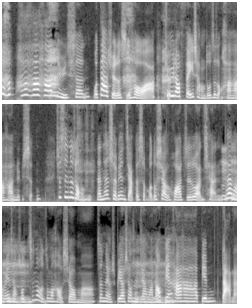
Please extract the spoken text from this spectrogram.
哈哈哈！女生，我大学的时候啊，就遇到非常多这种哈哈哈女生，就是那种男生随便讲个什么都笑个花枝乱颤，你在旁边想说，真的有这么好笑吗？真的有必要笑成这样吗？然后边哈哈哈边打男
